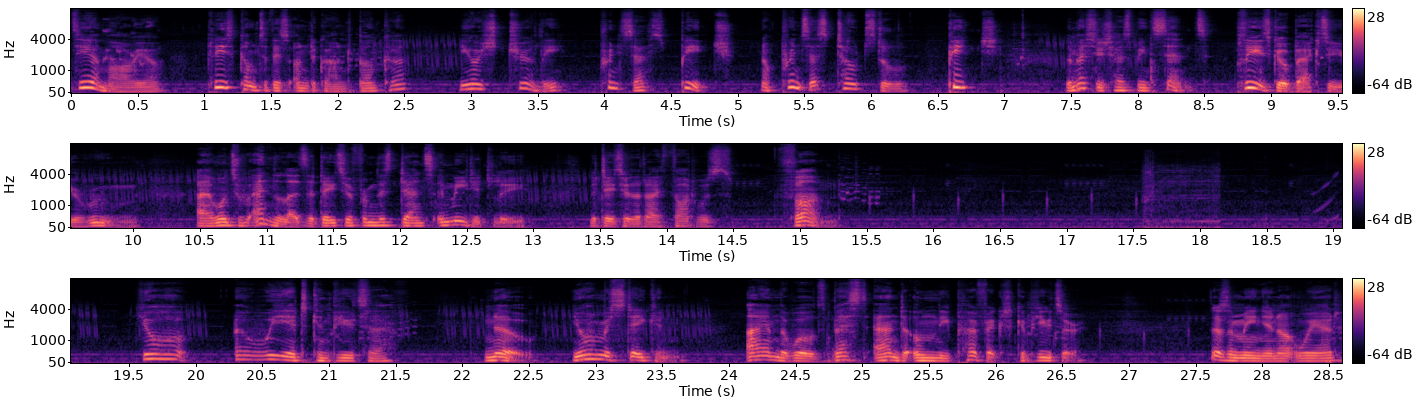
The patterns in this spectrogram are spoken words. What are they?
Dear Mario, please come to this underground bunker. Yours truly, Princess Peach. No, Princess Toadstool. Peach. The message has been sent. Please go back to your room. I want to analyze the data from this dance immediately. The data that I thought was fun. You're a weird computer. No, you're mistaken. I am the world's best and only perfect computer. Doesn't mean you're not weird.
